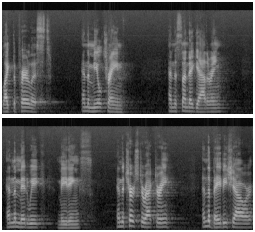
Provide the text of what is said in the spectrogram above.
like the prayer list and the meal train and the Sunday gathering and the midweek meetings and the church directory and the baby shower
